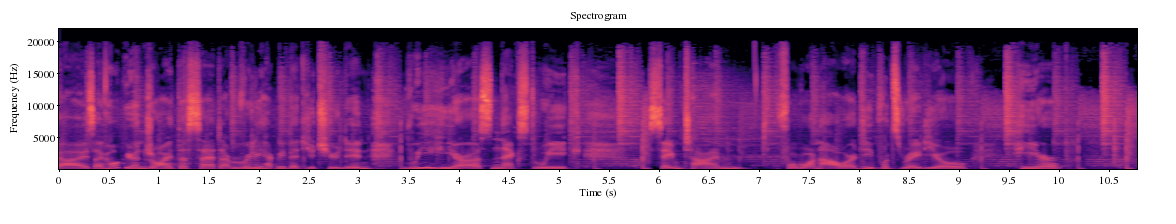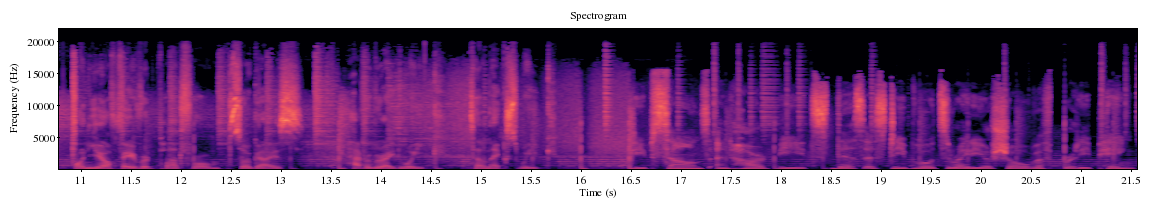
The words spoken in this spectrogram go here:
Guys, I hope you enjoyed the set. I'm really happy that you tuned in. We hear us next week, same time, for one hour. Deep Woods Radio here on your favorite platform. So, guys, have a great week. Till next week. Deep sounds and heartbeats. This is Deep Woods Radio Show with Pretty Pink.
